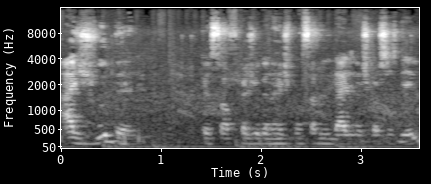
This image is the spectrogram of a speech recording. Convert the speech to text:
ajuda o pessoal a ficar jogando a responsabilidade nas costas dele?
